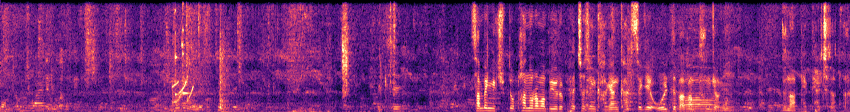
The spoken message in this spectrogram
엄청 안될것 같아 그치? 360도 파노라마 뷰로 펼쳐진 각양각색의 올드 바간 풍경이 눈앞에 펼쳐졌다.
